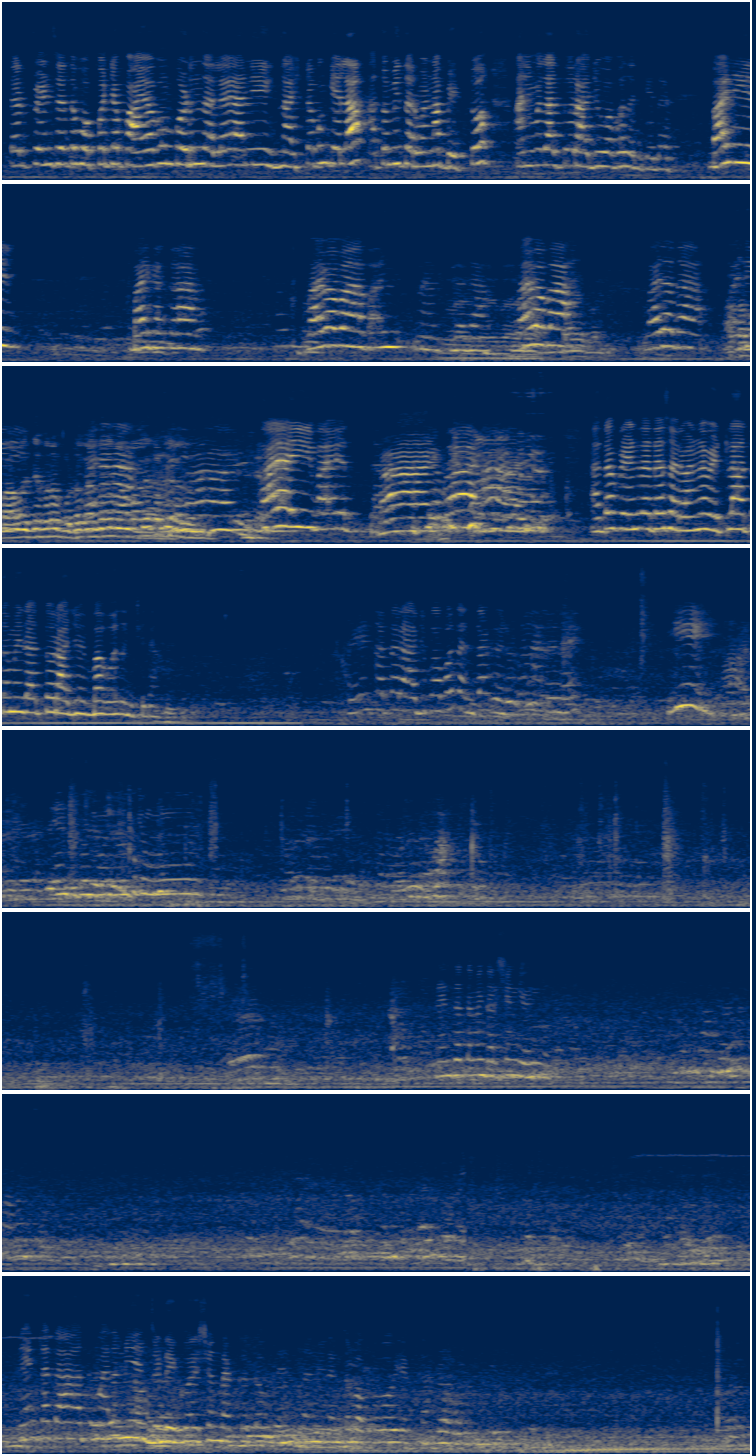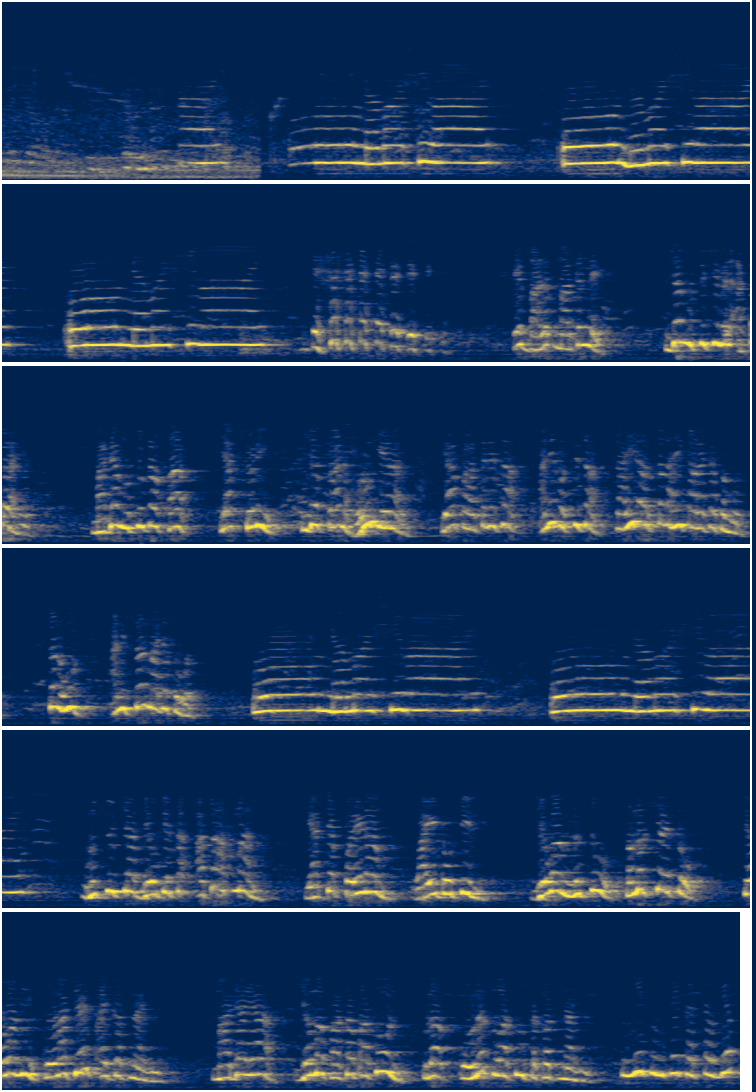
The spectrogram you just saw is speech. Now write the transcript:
तर फ्रेंड्स आता पप्पाच्या पाया पण पडून झालाय आणि नाश्ता पण केला. आता मी सर्वांना भेटतो आणि मग जातो राजू बाबा संचेतर बाय नील बाय काका. बाय बाबा. बाय दादा. बाय बाबा. बाय दादा. आता नील. बाबाच्या बरोबर फोटो काढताना बाबाला कपडे घालून बाय आई बाय. बाय. बाय. आता फ्रेंड्स आता सर्वांना भेटला आता मी जातो राजू बाबा संचिता. फ्रेंड्स आता राजू बाबा त्यांचा घर पण आलेला आहे ई. Friends, गुलगुल चुमूर. वा. Friends, आता मी दर्शन घेऊन येतो. फ्रेंड्स आता तुम्हाला मी यांचं दाखवतो फ्रेंड्स आणि त्यांचा बाप्पा बघू शकता ओम नमः शिवाय ओम नमः शिवाय ओम नमः शिवाय. हे बालक मार्कंडे तुझ्या मृत्यूची वेळ आता आहे. माझ्या मृत्यूचा फास या क्षणी तुझे प्राण भरून घेणार या प्रार्थनेचा आणि भक्तीचा काही अर्थ नाही काळाच्या समोर. चल उठ आणि चल माझ्यासोबत. ओम नमः शिवाय ओम नमः शिवाय. मृत्यूच्या देवतेचा असा अपमान याचे परिणाम वाईट होतील. जेव्हा मृत्यू समक्ष येतो तेव्हा मी कोणाचेच ऐकत नाही. माझ्या या यमफासापासून तुला कोणच वाचू शकत नाही. तुम्ही तुमचे कर्तव्य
